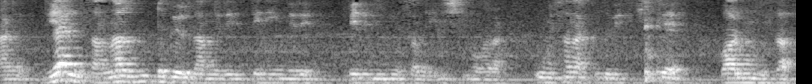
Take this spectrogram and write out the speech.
Yani diğer insanların da gözlemleri, deneyimleri belirli bir insana ilişkin olarak o insan hakkında bir fikre varmamızda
